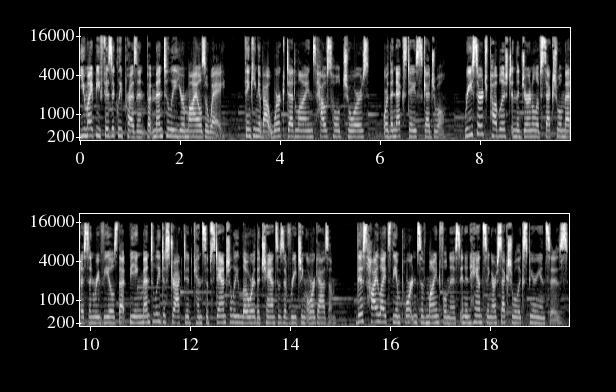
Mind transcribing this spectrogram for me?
You might be physically present, but mentally you're miles away, thinking about work deadlines, household chores, or the next day's schedule. Research published in the Journal of Sexual Medicine reveals that being mentally distracted can substantially lower the chances of reaching orgasm. This highlights the importance of mindfulness in enhancing our sexual experiences.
